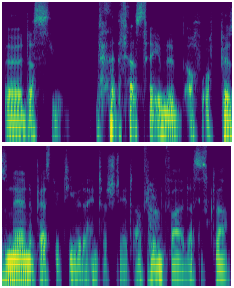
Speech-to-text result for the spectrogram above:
äh, dass, dass da eben auch, auch personell eine Perspektive dahinter steht. Auf jeden ja. Fall, das ist klar.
